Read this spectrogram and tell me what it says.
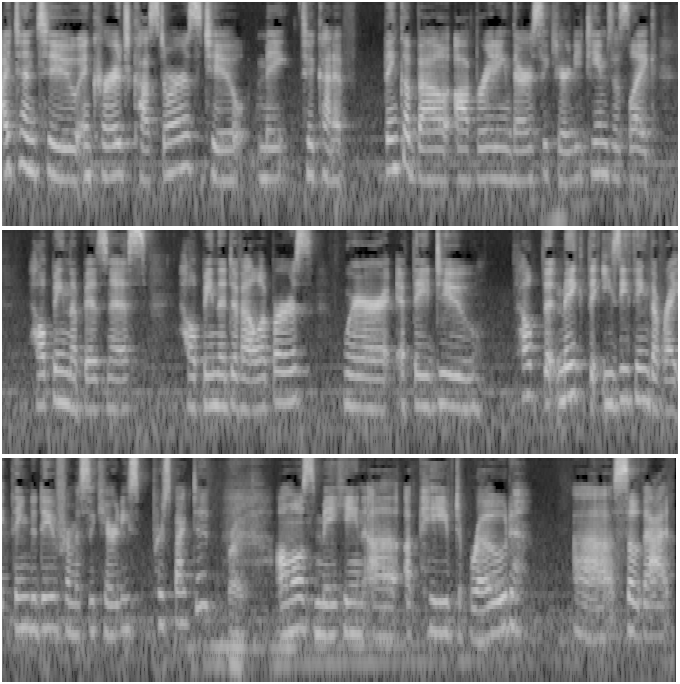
i tend to encourage customers to make to kind of think about operating their security teams as like helping the business helping the developers where if they do help that make the easy thing the right thing to do from a security perspective. Right. Almost making a, a paved road uh, so that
